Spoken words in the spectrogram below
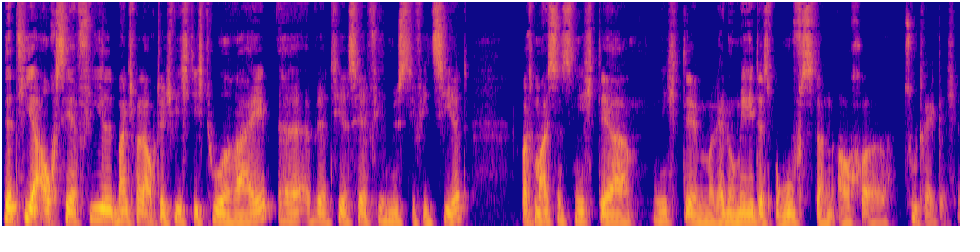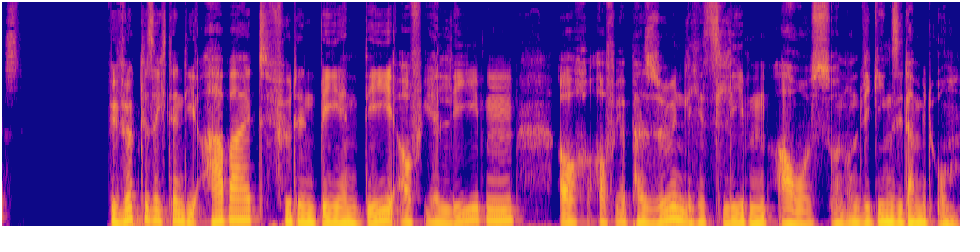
wird hier auch sehr viel, manchmal auch durch Wichtigtuerei, äh, wird hier sehr viel mystifiziert was meistens nicht, der, nicht dem Renommee des Berufs dann auch äh, zuträglich ist. Wie wirkte sich denn die Arbeit für den BND auf Ihr Leben, auch auf Ihr persönliches Leben aus und, und wie gingen Sie damit um?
